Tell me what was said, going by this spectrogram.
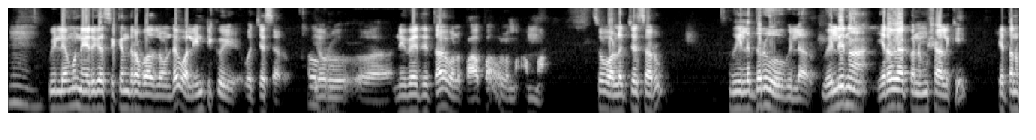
ఉమ్, వీళ్ళేమో నేరుగా సికింద్రాబాద్లో ఉండే వాళ్ళ ఇంటికి వచ్చేసారు. ఎవరు నివేదిత వాళ్ళ పాప వాళ్ళ అమ్మ. సో వాళ్ళు వచ్చేసారు వీళ్ళిద్దరూ వెళ్ళారు. వెళ్ళిన ఇరవై ఒక్క నిమిషాలకి ఇతను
